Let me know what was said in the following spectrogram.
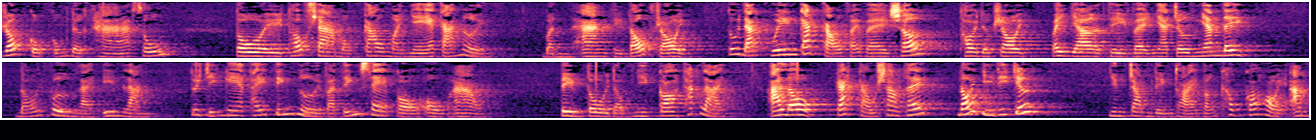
rốt cuộc cũng được hạ xuống. Tôi thốt ra một câu mà nhẹ cả người. Bình an thì tốt rồi. Tôi đã khuyên các cậu phải về sớm. Thôi được rồi, bây giờ thì về nhà trường nhanh đi. Đối phương lại im lặng. Tôi chỉ nghe thấy tiếng người và tiếng xe cộ ồn ào. Tim tôi đột nhiên co thắt lại. Alo, các cậu sao thế? Nói gì đi chứ? Nhưng trong điện thoại vẫn không có hồi âm.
